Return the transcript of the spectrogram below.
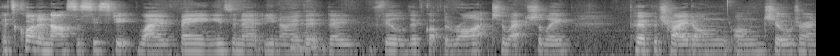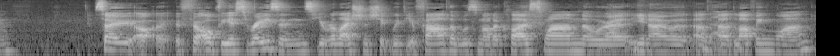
it's quite a narcissistic way of being isn't it you know Yeah. that they feel they've got the right to actually perpetrate on on children so uh, for obvious reasons your relationship with your father was not a close one or a, you know a, a, a loving one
